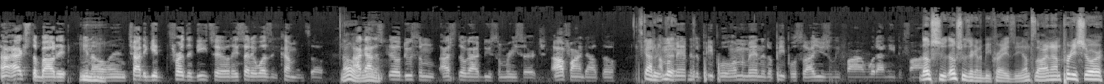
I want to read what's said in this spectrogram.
I asked about it, you Mhm. know, and tried to get further detail. They said it wasn't coming, so Oh, I got to man. still do some. I still got to do some research. I'll find out though. It's got to. I'm a man of the people. I'm a man of the people, so I usually find what I need to find. Those shoes, those shoes are going to be crazy. I'm sorry, and I'm pretty sure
